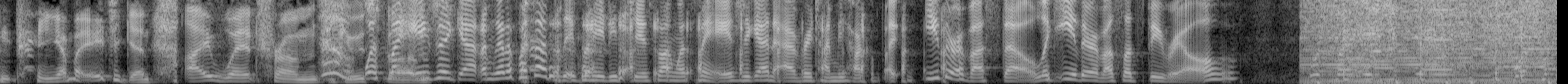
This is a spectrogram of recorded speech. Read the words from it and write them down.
bringing up my age again. I went from Goosebumps. What's my age again? I'm gonna put that Blink 182 song. What's my age again? Every time you talk about either of us, though, like either of us. Let's be real. What's my age again? What's my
